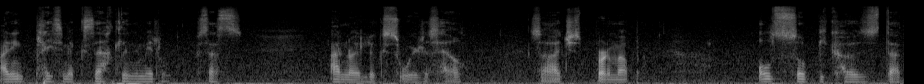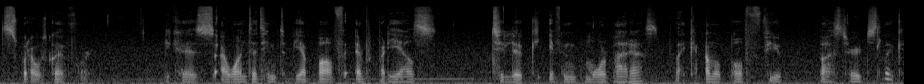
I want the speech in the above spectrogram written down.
I didn't place him exactly in the middle because that's I don't know it looks weird as hell. So I just brought him up. Also because that's what I was going for because I wanted him to be above everybody else to look even more badass. Like I'm above you bastards. Like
